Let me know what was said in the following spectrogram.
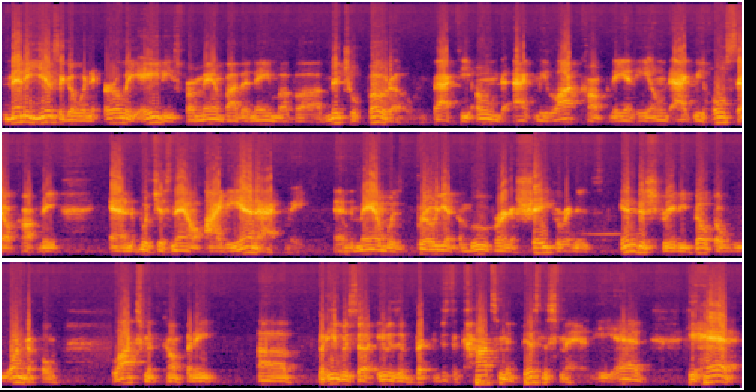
many years ago in the early 80s for a man by the name of uh, Mitchell Photo. Fact, he owned Acme Lock Company and he owned Acme Wholesale Company, and which is now IDN Acme. And the man was brilliant, a mover and a shaker in his industry, and he built a wonderful locksmith company. Uh, but he was a he was a he was a consummate businessman. He had he had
